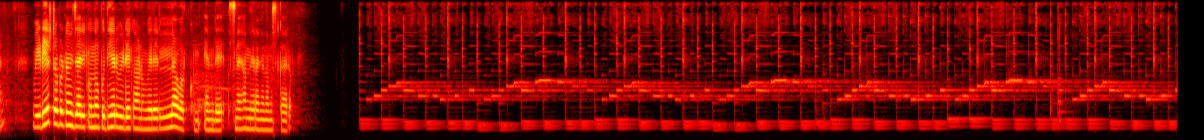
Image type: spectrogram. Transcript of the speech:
വീഡിയോ ഇഷ്ടപ്പെട്ടെന്ന് വിചാരിക്കുന്നു. പുതിയൊരു വീഡിയോ കാണും വരെ എല്ലാവർക്കും എന്റെ സ്നേഹം നിറഞ്ഞ നമസ്കാരം.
